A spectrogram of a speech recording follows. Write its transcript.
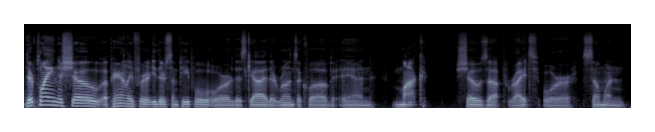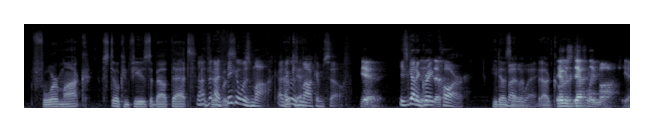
They're playing this show apparently for either some people or this guy that runs a club and Mok shows up, right? Or someone for Mok. Still confused about that. I, th- it I was- think it was Mok. I think it was Mok himself. yeah, He's got a It- great that- car. he does by have the a, way. a it was yeah. definitely mock. Yeah.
